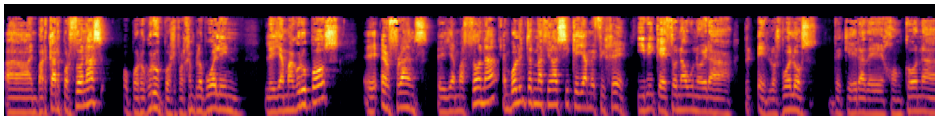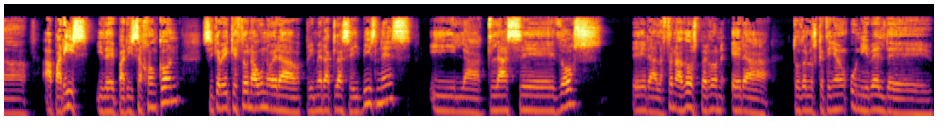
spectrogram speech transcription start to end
a embarcar por zonas o por grupos. Por ejemplo, Vueling le llama grupos, eh, Air France le llama zona. En vuelo internacional sí que ya me fijé y vi que zona 1 era en los vuelos de que era de Hong Kong a, a, París y de París a Hong Kong. Sí que vi que zona 1 era primera clase y business y la clase 2 era, la zona 2, perdón, era todos los que tenían un nivel de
